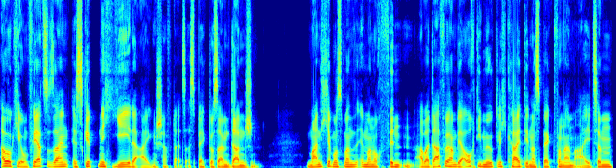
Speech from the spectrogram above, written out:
Aber okay, um fair zu sein, es gibt nicht jede Eigenschaft als Aspekt aus einem Dungeon. Manche muss man immer noch finden. Aber dafür haben wir auch die Möglichkeit, den Aspekt von einem Item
